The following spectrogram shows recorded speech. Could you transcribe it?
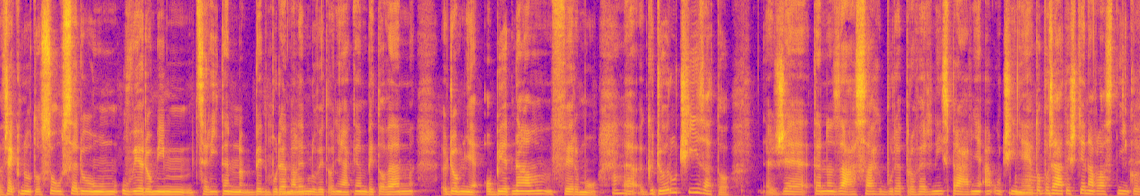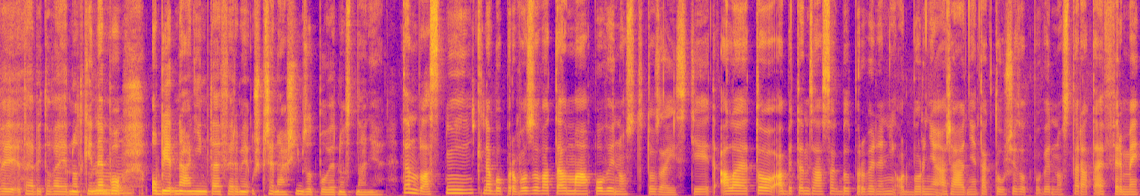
řeknu to sousedům, uvědomím celý ten byt, budeme-li mm. mluvit o nějakém bytovém domě, objednám firmu. Mm. Kdo ručí za to? Že ten zásah bude provedený správně a účinně. Mm. Je to pořád ještě na vlastníkovi té bytové jednotky, nebo mm. objednáním té firmy už přenáším zodpovědnost na ně? Ten vlastník nebo provozovatel má povinnost to zajistit, ale to, aby ten zásah byl provedený odborně a řádně, tak to už je zodpovědnost teda té firmy,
